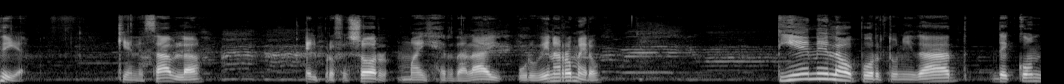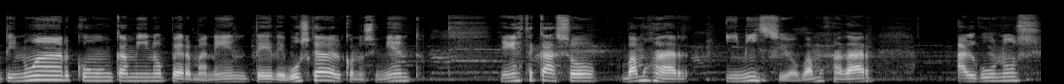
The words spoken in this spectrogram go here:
día. Quien les habla, el profesor Dalai Urbina Romero, tiene la oportunidad de continuar con un camino permanente de búsqueda del conocimiento. Y en este caso vamos a dar inicio, vamos a dar algunos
